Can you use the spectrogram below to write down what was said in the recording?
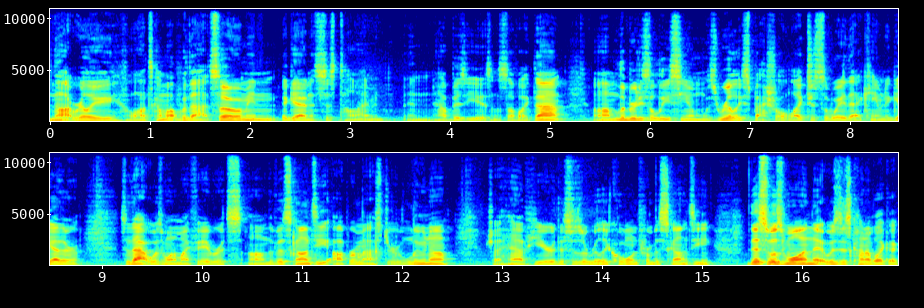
not really a lot's come up with that. So, I mean, again, it's just time and, and how busy he is and stuff like that. Um, Liberty's Elysium was really special, like just the way that came together. So that was one of my favorites. Um, the Visconti Opera Master Luna, which I have here. This is a really cool one from Visconti. This was one that was just kind of like a,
